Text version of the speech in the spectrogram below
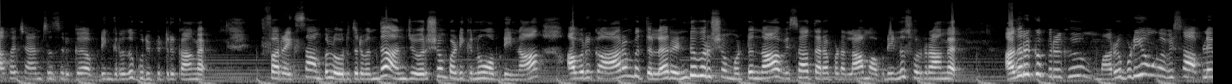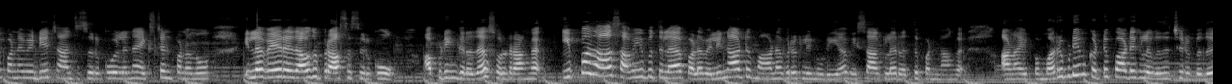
ஆக சான்சஸ் இருக்குது அப்படிங்கிறத குறிப்பிட்டிருக்காங்க. ஃபார் எக்ஸாம்பிள் ஒருத்தர் வந்து அஞ்சு வருஷம் படிக்கணும் அப்படின்னா அவருக்கு ஆரம்பத்தில் ரெண்டு வருஷம் மட்டும்தான் விசா தரப்படலாம் அப்படின்னு சொல்கிறாங்க அதற்கு பிறகு மறுபடியும் அவங்க விசா அப்ளை பண்ண வேண்டிய சான்சஸ் இருக்கும் இல்லைன்னா எக்ஸ்டெண்ட் பண்ணணும் இல்லை வேறு ஏதாவது ப்ராசஸ் இருக்கும் அப்படிங்கிறத சொல்கிறாங்க இப்போ தான் சமீபத்தில் பல வெளிநாட்டு மாணவர்களினுடைய விசாக்களை ரத்து பண்ணாங்க. ஆனால் இப்போ மறுபடியும் கட்டுப்பாடுகளை விதிச்சிருப்பது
